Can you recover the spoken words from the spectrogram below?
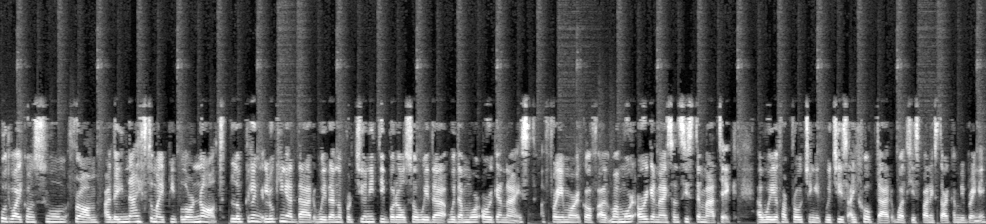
Who do I consume from? Are they nice to my people or not? Looking, looking at that with an opportunity, but also with a, with a more organized framework of a, a more organized and systematic a way of approaching it, which is, I hope that what Hispanic Star can be bringing.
